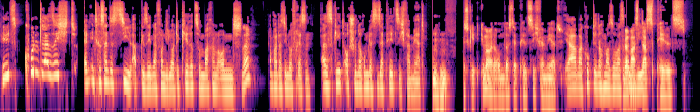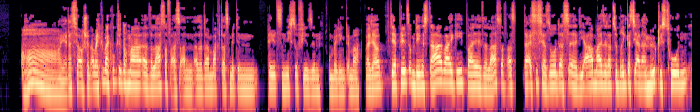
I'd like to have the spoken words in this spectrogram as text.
Pilzkundlersicht ein interessantes Ziel, abgesehen davon, die Leute kirre zu machen und ne, einfach, dass sie nur fressen. Also es geht auch schon darum, dass dieser Pilz sich vermehrt. Mhm. Es geht immer darum, dass der Pilz sich vermehrt. Ja, aber guck dir doch mal sowas Oder an. was wie- das Pilz? Oh, ja, das wäre auch schön. Aber ich mal, guck dir doch mal äh, The Last of Us an. Also da macht das mit den Pilzen nicht so viel Sinn, unbedingt immer. Weil der, der Pilz, um den es dabei geht bei The Last of Us, da ist es ja so, dass äh, die Ameise dazu bringt, dass sie an einem möglichst hohen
